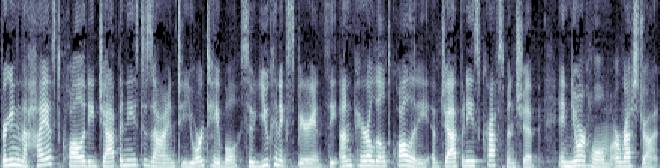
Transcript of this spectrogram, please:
bringing the highest quality Japanese design to your table so you can experience the unparalleled quality of Japanese craftsmanship in your home or restaurant.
